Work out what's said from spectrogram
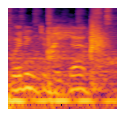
waiting to be dead.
